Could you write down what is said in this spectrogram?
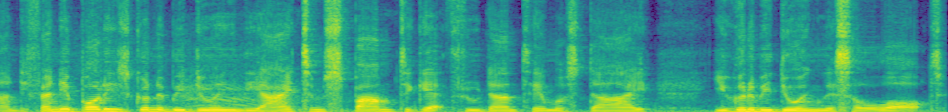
And if anybody's going to be doing the item spam to get through Dante Must Die, you're going to be doing this a lot.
